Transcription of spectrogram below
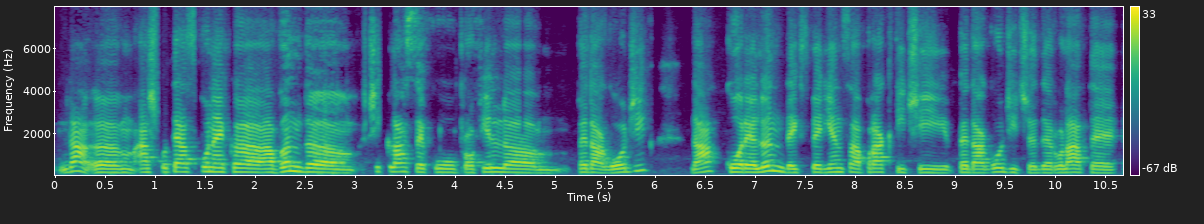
Da, um, aș putea spune că având uh, și clase cu profil um, pedagogic, da, corelând experiența practicii pedagogice derulate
